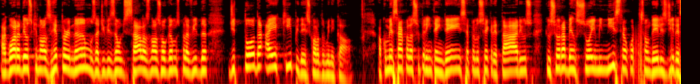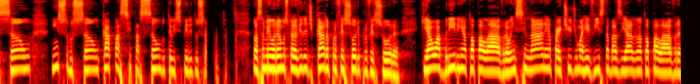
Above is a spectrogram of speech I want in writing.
Agora, Deus, que nós retornamos à divisão de salas, nós rogamos pela vida de toda a equipe da escola dominical. A começar pela superintendência, pelos secretários, que o Senhor abençoe e ministre ao coração deles direção, instrução, capacitação do Teu Espírito Santo. Nós também oramos pela vida de cada professor e professora, que ao abrirem a Tua palavra, ao ensinarem a partir de uma revista baseada na Tua palavra,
